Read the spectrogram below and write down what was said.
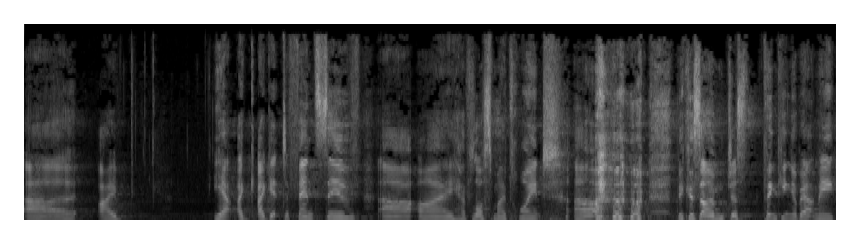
uh, I yeah, I, I, get defensive. Uh, I have lost my point uh, because I'm just thinking about me.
